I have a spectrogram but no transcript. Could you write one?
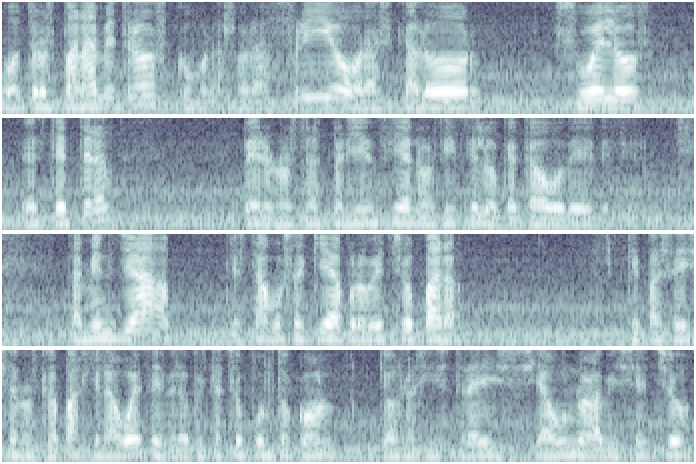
otros parámetros como las horas frío, horas calor, suelos, etcétera, pero nuestra experiencia nos dice lo que acabo de decir. También ya que estamos aquí aprovecho para que paséis a nuestra página web iberopistacho.com, que os registréis si aún no lo habéis hecho,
